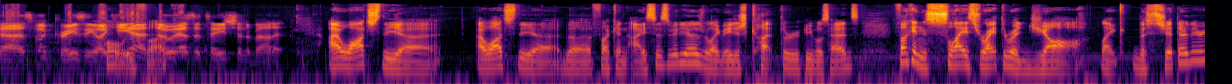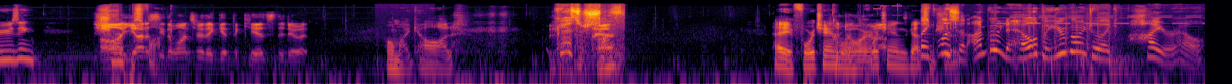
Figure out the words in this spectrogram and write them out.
Yeah, it's fucking crazy. Like Holy he had fuck. no hesitation about it. I watched the uh I watched the uh the fucking ISIS videos where like they just cut through people's heads. Fucking sliced right through a jaw. Like the shit there they were using. Oh, you gotta see the ones where they get the kids to do it. Oh my god. You guys are so Hey, 4chan, The well, door. 4chan's got some like. shit. Listen, I'm going to hell, but you're going to like higher hell.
